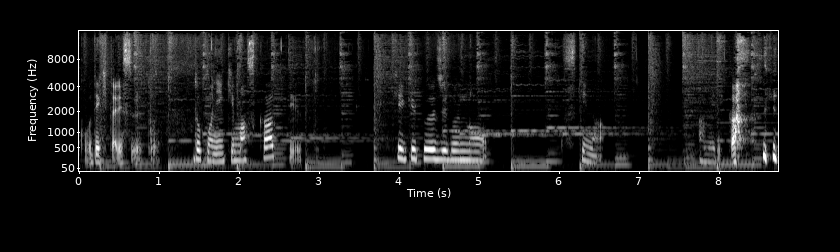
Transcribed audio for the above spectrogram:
こうできたりすると、どこに行きますかって言うと、結局自分の好きなアメリカに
